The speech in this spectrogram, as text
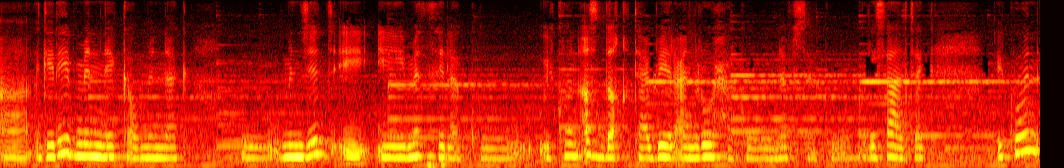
آه قريب منك أو منك ومن جد يمثلك ويكون أصدق تعبير عن روحك ونفسك ورسالتك. يكون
